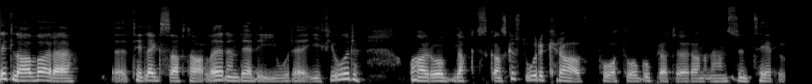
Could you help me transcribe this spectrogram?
litt lavere tilleggsavtaler enn det de gjorde i fjor. Og har òg lagt ganske store krav på togoperatørene med hensyn til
